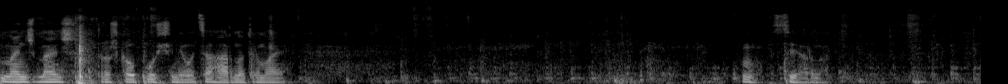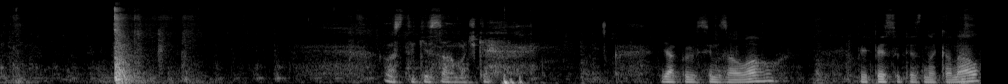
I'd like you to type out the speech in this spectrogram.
менш-менш трошки опущені. Оця гарно тримає. Всі гарно. Ось такі самочки. Дякую всім за увагу. Підписуйтесь на канал.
